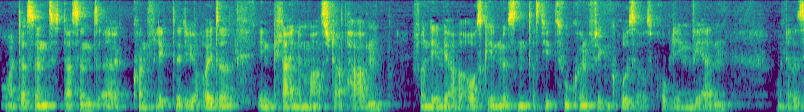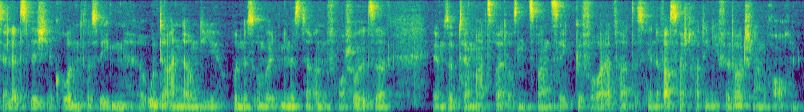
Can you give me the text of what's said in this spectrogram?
Und das sind, das sind äh, Konflikte, die wir heute in kleinem Maßstab haben, von denen wir aber ausgehen müssen, dass die zukünftig ein größeres Problem werden Und das ist ja letztlich der Grund, weswegen äh, unter anderem die Bundesumweltministerin Frau Schulze im September 2020 gefordert hat, dass wir eine Wasserstrategie für Deutschland brauchen.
